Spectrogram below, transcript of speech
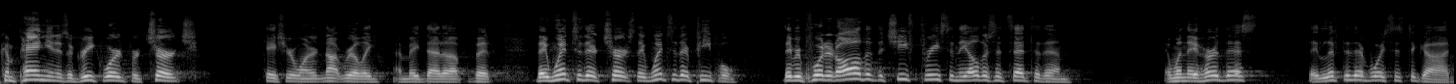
Companion is a Greek word for church, in case you're wondering. Not really, I made that up. But they went to their church, they went to their people. They reported all that the chief priests and the elders had said to them. And when they heard this, they lifted their voices to God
